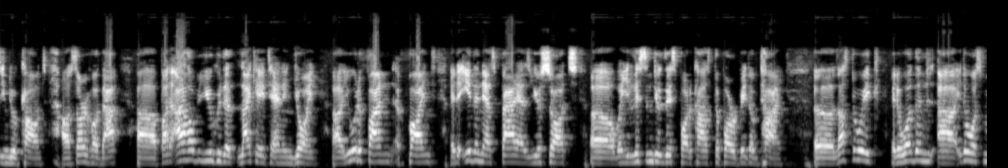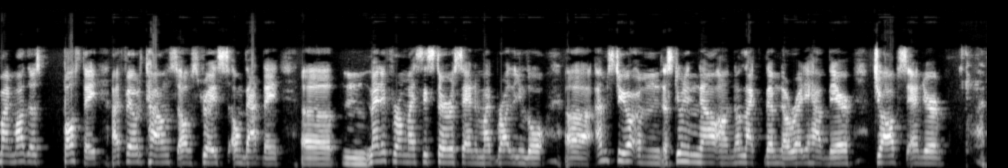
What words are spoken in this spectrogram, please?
into account. Uh, sorry for that. Uh, but I hope you could like it and enjoy. Uh, you would find find it isn't as bad as you thought uh, when you listen to this podcast for a bit of time. Uh, last week it wasn't. Uh, it was my mother's birthday. I felt tons of stress on that day, uh, mm, mainly from my sisters and my brother-in-law. Uh, I'm still um, a student now, uh, not like them already have their jobs and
